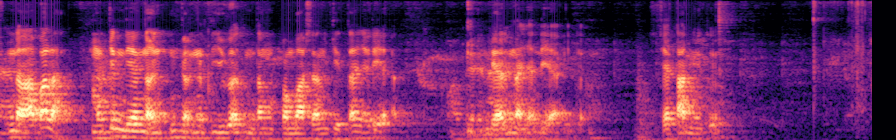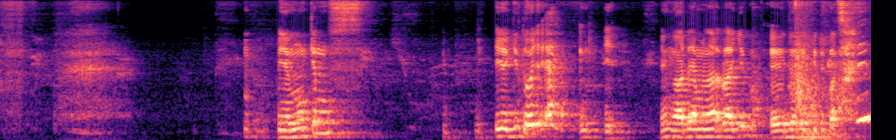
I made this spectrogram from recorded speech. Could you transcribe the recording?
Enggak apalah. Mungkin dia nggak nggak ngerti juga tentang pembahasan kita, jadi ya Oke, dan biarin aja dia gitu. Setan itu. Ya mungkin ya gitu aja ya. Ya nggak ada yang menarik lagi eh, dari kehidupan saya.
